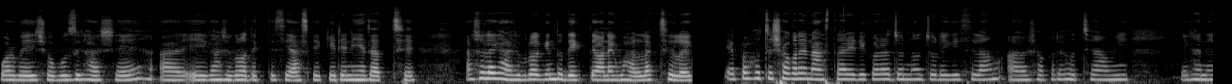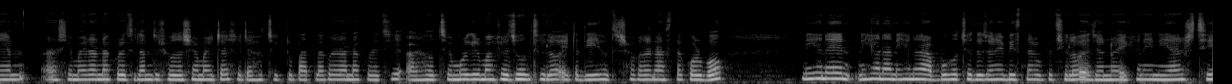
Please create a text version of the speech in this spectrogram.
পড়বে এই সবুজ ঘাসে, আর এই ঘাসগুলো দেখতেছি আজকে কেটে নিয়ে যাচ্ছে। আসলে ঘাসগুলো কিন্তু দেখতে অনেক ভালো লাগছিল। এরপর হচ্ছে সকালে নাস্তা রেডি করার জন্য চলে গেছিলাম, আর সকালে হচ্ছে আমি এখানে সেমাই রান্না করেছিলাম, যে সোজা সেমাইটা, সেটা হচ্ছে একটু পাতলা করে রান্না করেছি। আর হচ্ছে মুরগির মাংসের ঝোল ছিল, এটা দিয়ে হচ্ছে সকালে নাস্তা করব। নিহানে নিহানা, নিহানের আব্বু হচ্ছে দুজনেই বিছনার উপরে ছিল এই জন্য এখানেই নিয়ে আসছি।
